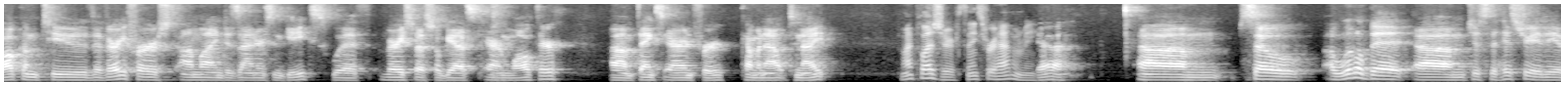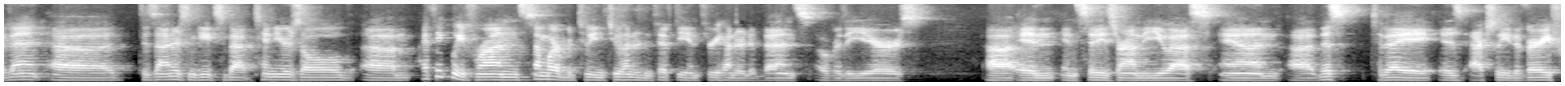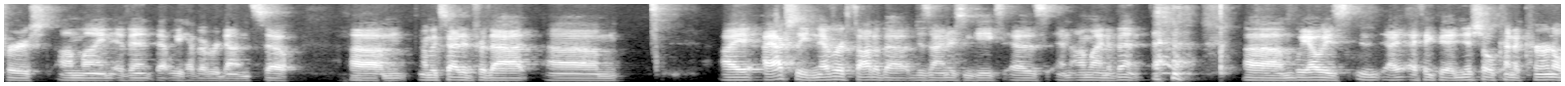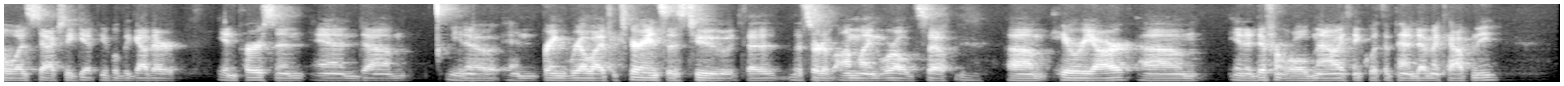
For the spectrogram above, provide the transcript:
welcome to the very first online Designers and Geeks with very special guest, Aaron Walter. Um, thanks, Aaron, for coming out tonight. My pleasure. Thanks for having me. Yeah. Um, so a little bit, um, just the history of the event. Uh, Designers and Geeks about 10 years old. Um, I think we've run somewhere between 250 and 300 events over the years uh, in, in cities around the US. And uh, this today is actually the very first online event that we have ever done. So um, I'm excited for that. Um, I, I actually never thought about Designers and Geeks as an online event. um, we always, I, I, think the initial kind of kernel was to actually get people together in person and, um, you know, and bring real life experiences to the, the sort of online world. So um, here we are um, in a different world now, I think with the pandemic happening.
